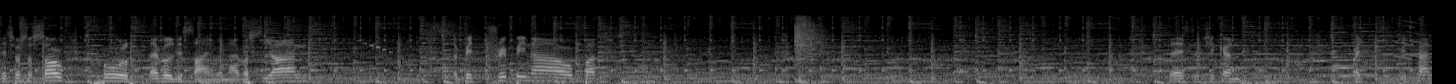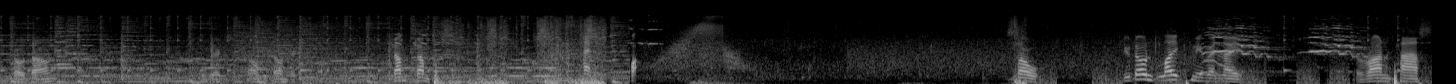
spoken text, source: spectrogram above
This was a so cool level design when I was young. It's a bit trippy now, but... There's the chicken. Wait, we can't go down. Do we actually? No, we don't actually. Jump, jump! So, you don't like me when I run past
